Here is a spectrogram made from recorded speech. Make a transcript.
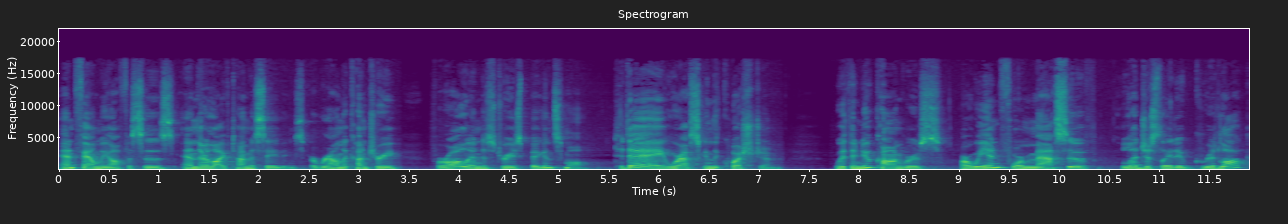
and family offices and their lifetime of savings around the country for all industries, big and small. Today, we're asking the question with a new Congress, are we in for massive legislative gridlock,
